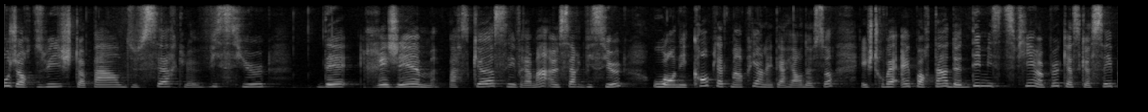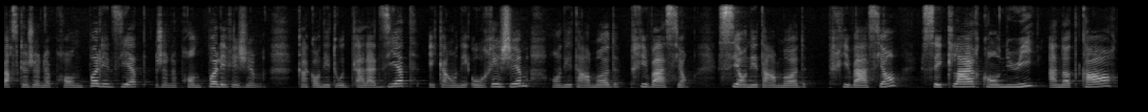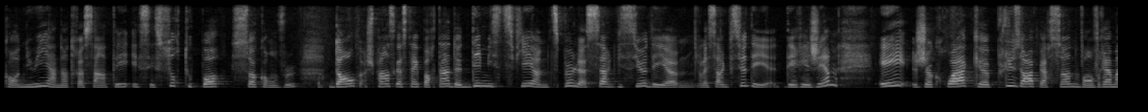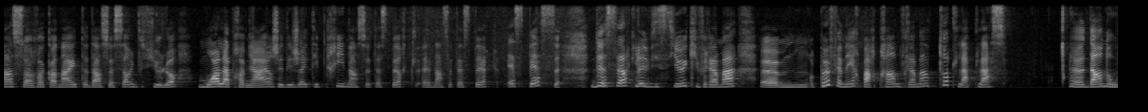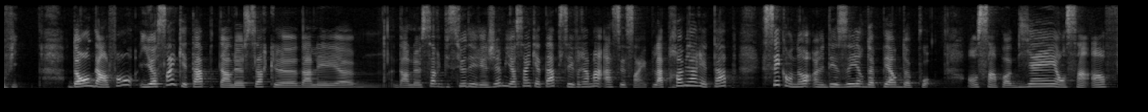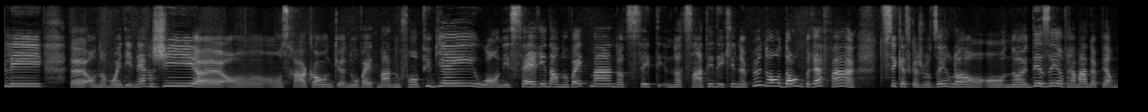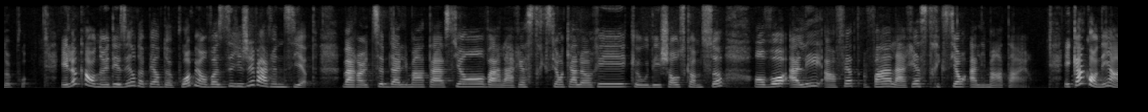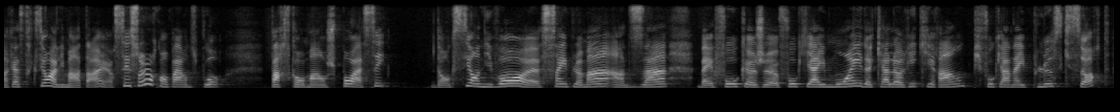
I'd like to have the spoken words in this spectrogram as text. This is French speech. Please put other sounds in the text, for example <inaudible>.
Aujourd'hui, je te parle du cercle vicieux des régimes parce que c'est vraiment un cercle vicieux où on est complètement pris à l'intérieur de ça et je trouvais important de démystifier un peu qu'est-ce que c'est parce que je ne prône pas les diètes, je ne prône pas les régimes. Quand on est à la diète et quand on est au régime, on est en mode privation. Si on est en mode privation, c'est clair qu'on nuit à notre corps, qu'on nuit à notre santé et c'est surtout pas ça qu'on veut. Donc, je pense que c'est important de démystifier un petit peu le cercle vicieux des, euh, le cercle vicieux des, des régimes. Et je crois que plusieurs personnes vont vraiment se reconnaître dans ce cercle vicieux-là. Moi, la première, j'ai déjà été pris dans cette espèce, euh, dans cette espèce de cercle vicieux qui vraiment euh, peut finir par prendre vraiment toute la place euh, dans nos vies. Donc, dans le fond, il y a cinq étapes dans le cercle, dans, les, euh, dans le cercle vicieux des régimes. Il y a cinq étapes, c'est vraiment assez simple. La première étape, c'est qu'on a un désir de perte de poids on se sent pas bien, on se sent enflé, euh, on a moins d'énergie, on, se rend compte que nos vêtements nous font plus bien ou on est serré dans nos vêtements, notre, santé décline un peu. Non, donc bref, hein, tu sais qu'est-ce que je veux dire là, on, a un désir vraiment de perte de poids. Et là, quand on a un désir de perte de poids, on va se diriger vers une diète, vers un type d'alimentation, vers la restriction calorique ou des choses comme ça. On va aller en fait vers la restriction alimentaire. Et quand on est en restriction alimentaire, c'est sûr qu'on perd du poids parce qu'on ne mange pas assez. Donc, si on y va euh, simplement en disant, ben, faut qu'il y ait moins de calories qui rentrent, puis faut qu'il y en ait plus qui sortent,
